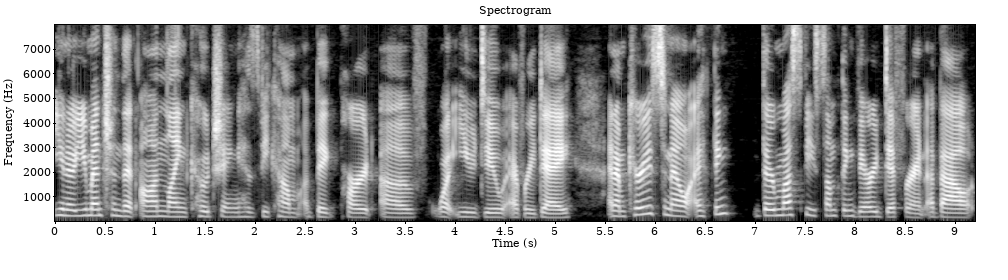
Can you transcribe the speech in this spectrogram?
You know you mentioned that online coaching has become a big part of what you do every day and i'm curious to know i think there must be something very different about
